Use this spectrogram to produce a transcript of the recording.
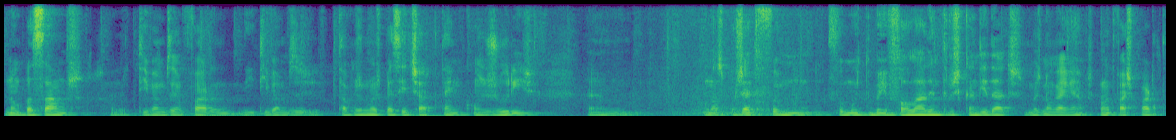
não passámos, tivemos em Faro e tivemos, estávamos numa espécie de Shark Tank com júris. Um, o nosso projeto foi, foi muito bem falado entre os candidatos, mas não ganhámos. Pronto, faz parte,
